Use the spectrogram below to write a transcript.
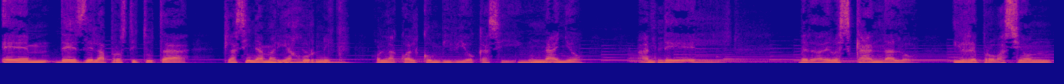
em, desde la prostituta Clasina María Hurnik, con la cual convivió casi un año ante el verdadero escándalo y reprobación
